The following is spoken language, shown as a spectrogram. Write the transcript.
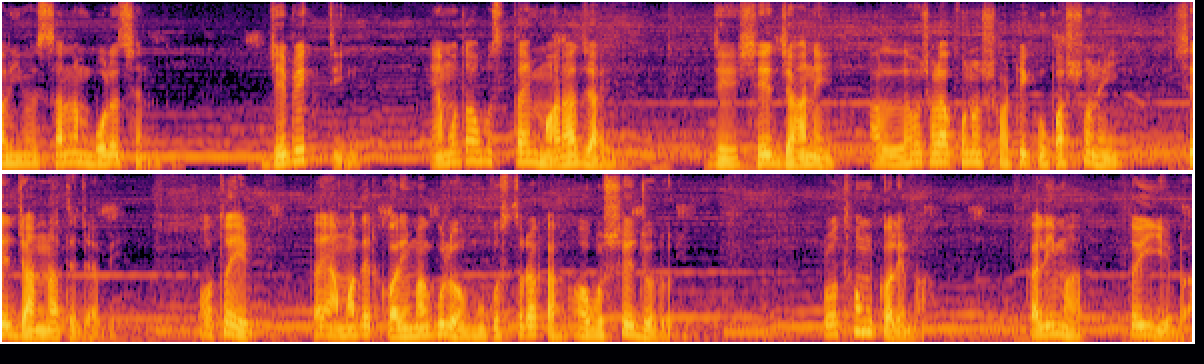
আলহিহাসাল্লাম বলেছেন, যে ব্যক্তি এমত অবস্থায় মারা যায় যে সে জানে আল্লাহ ছাড়া কোনো সঠিক উপাস্য নেই, সে জান্নাতে যাবে। অতএব তাই আমাদের কলেমাগুলো মুখস্থ রাখা অবশ্যই জরুরি। প্রথম কলেমা, কালিমা তৈয়েবা।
